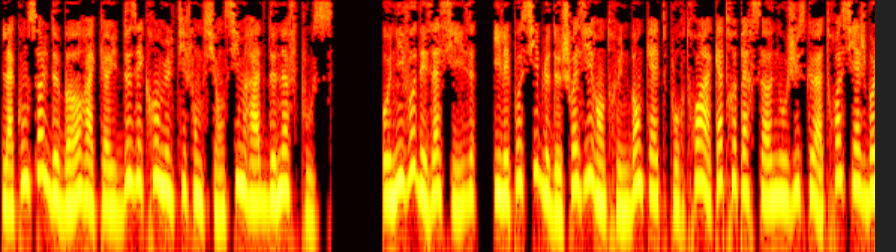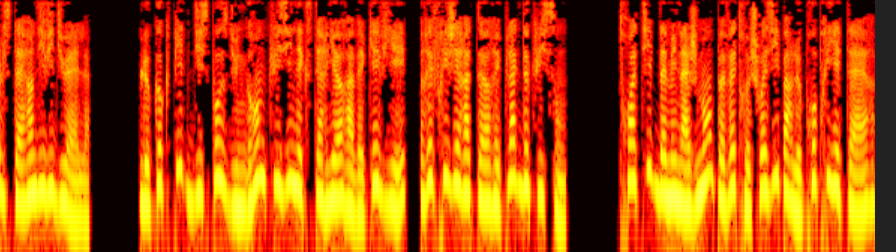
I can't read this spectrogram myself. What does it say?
La console de bord accueille deux écrans multifonctions Simrad de 9 pouces. Au niveau des assises, il est possible de choisir entre une banquette pour 3 à 4 personnes ou jusque à 3 sièges bolster individuels. Le cockpit dispose d'une grande cuisine extérieure avec évier, réfrigérateur et plaque de cuisson. Trois types d'aménagements peuvent être choisis par le propriétaire,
